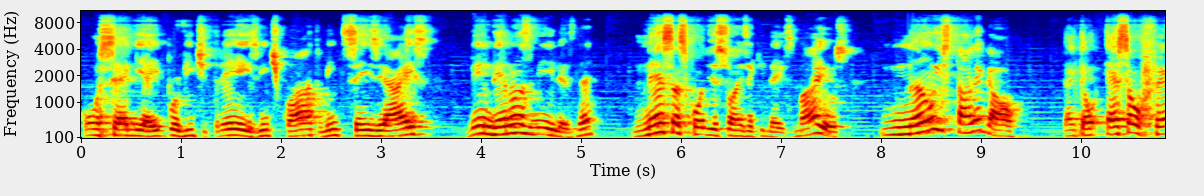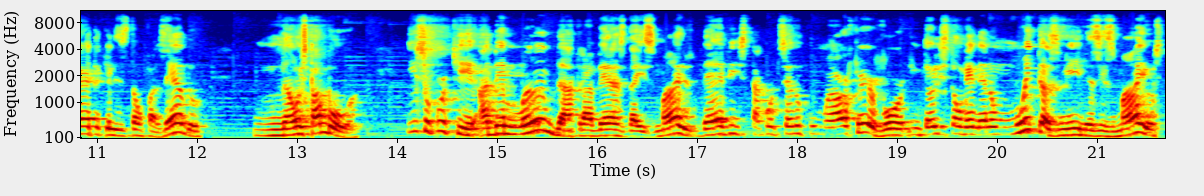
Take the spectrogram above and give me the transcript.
consegue aí por 23, 24, 26 reais vendendo as milhas, né? Nessas condições aqui da Smiles, não está legal. Tá? Então, essa oferta que eles estão fazendo não está boa. Isso porque a demanda através da Smiles deve estar acontecendo com maior fervor. Então eles estão vendendo muitas milhas Smiles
